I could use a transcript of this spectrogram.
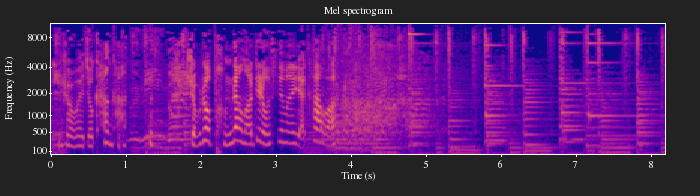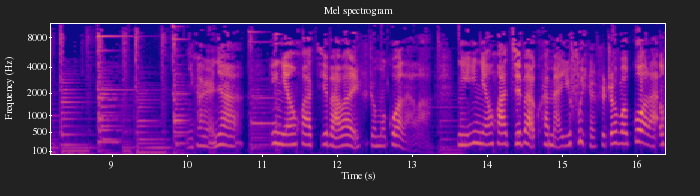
没事，我也就看看，什么时候膨胀到这种新闻也看了。你看人家一年花几百万也是这么过来了，你一年花几百块买衣服也是这么过来了。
